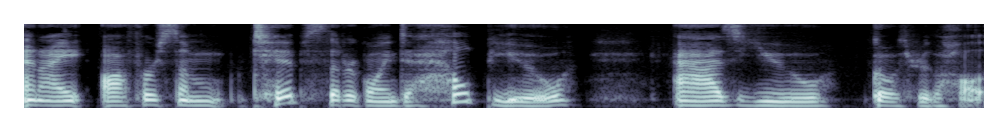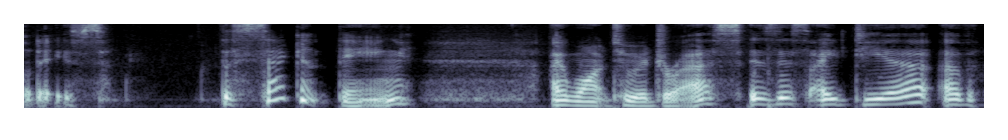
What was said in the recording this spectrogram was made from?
and I offer some tips that are going to help you as you go through the holidays. The second thing I want to address is this idea of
